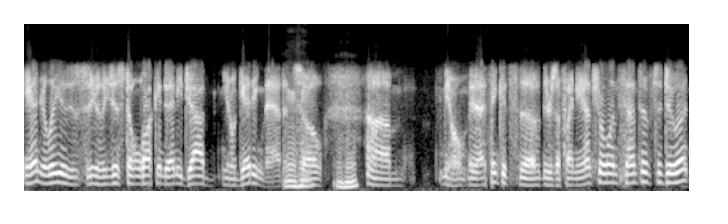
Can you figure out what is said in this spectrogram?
annually is you, know, you just don't walk into any job you know getting that, and mm-hmm. so. Mm-hmm. Um, you know, I think it's the there's a financial incentive to do it,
